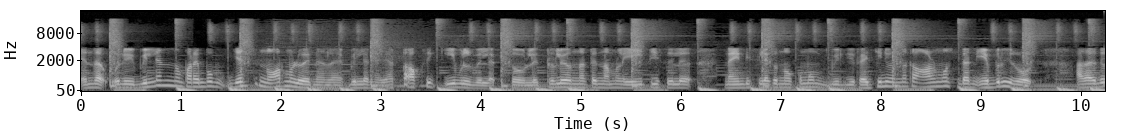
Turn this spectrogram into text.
എന്താ ഒരു വില്ലൻ എന്ന് പറയുമ്പോൾ ജസ്റ്റ് നോർമൽ വില്ലൻ അല്ല? Toxic evil villain so literally വന്നിട്ട് നമ്മൾ എയ്റ്റീസിൽ നയന്റീസിലൊക്കെ നോക്കുമ്പോൾ രജനി വന്നിട്ട് ആൾമോസ്റ്റ് ഡൺ എവറി റോൾ അതായത്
